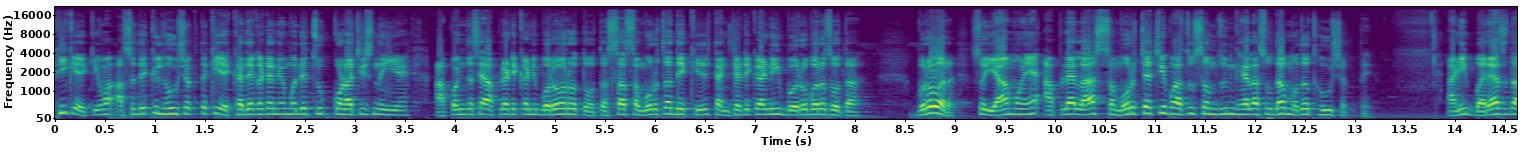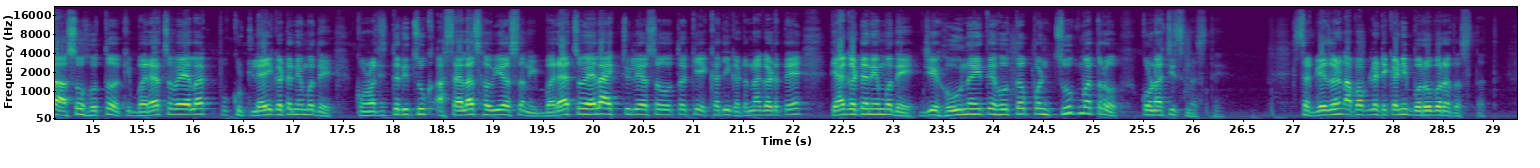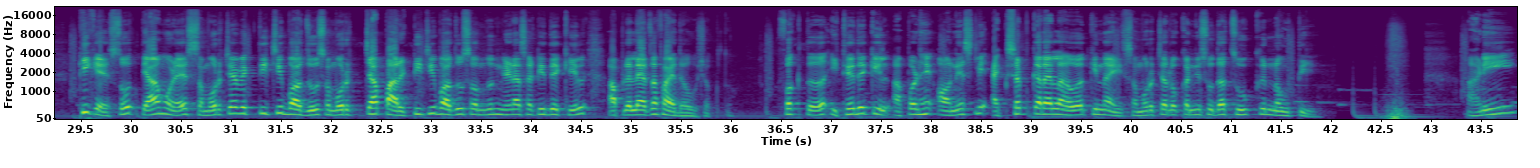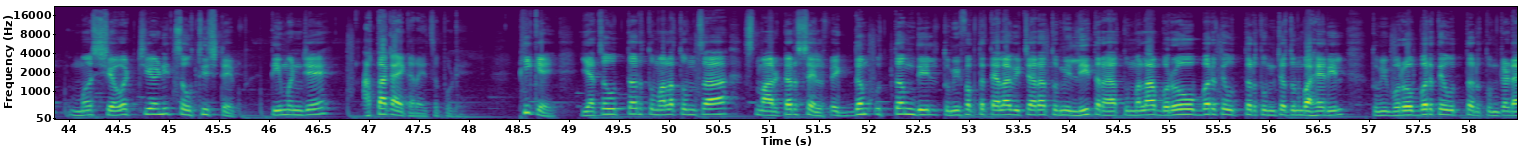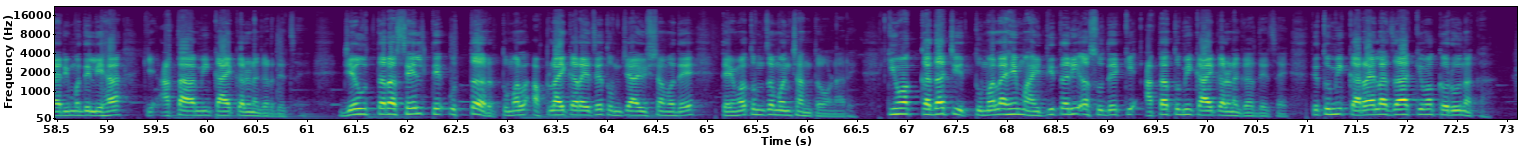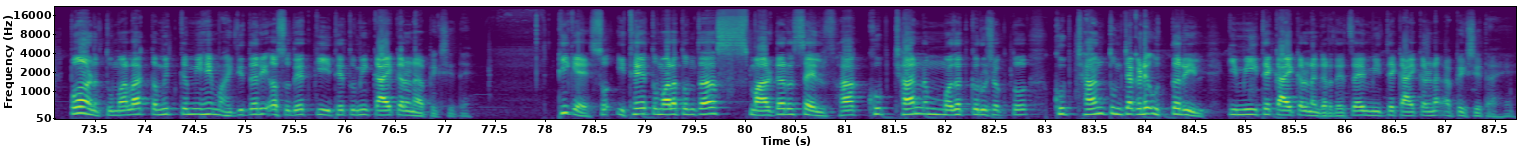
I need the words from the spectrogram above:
ठीक आहे? किंवा असं देखील होऊ शकतं की एखाद्या घटनेमध्ये चूक कोणाचीच नाही आहे. आपण जसे आपल्या ठिकाणी बरोबर होतो तसा समोरचा देखील त्यांच्या ठिकाणी बरोबरच होता. बरोबर? सो यामुळे आपल्याला समोरच्याची बाजू समजून घ्यायला सुद्धा मदत होऊ शकते. आणि बऱ्याचदा असं होतं की बऱ्याच वेळेला कुठल्याही घटनेमध्ये कोणाची तरी चूक असायलाच हवी असं नाही. बऱ्याच वेळेला ॲक्च्युली असं होतं की एखादी घटना घडते त्या घटनेमध्ये जे होऊ नये ते होतं पण चूक मात्र कोणाचीच नसते. सगळेजण आपापल्या ठिकाणी बरोबरच असतात. ठीक आहे सो त्यामुळे समोरच्या व्यक्तीची बाजू समोरच्या पार्टीची बाजू समजून घेण्यासाठी देखील आपल्याला याचा फायदा होऊ शकतो. फक्त इथे देखील आपण हे ऑनेस्टली ॲक्सेप्ट करायला हवं की नाही समोरच्या लोकांनी सुद्धा चूक नव्हती. आणि मग शेवटची आणि चौथी स्टेप ती म्हणजे आता काय करायचं पुढे? ठीक आहे याचं उत्तर तुम्हाला तुमचा स्मार्टर सेल्फ एकदम उत्तम देईल. तुम्ही फक्त त्याला विचारा तुम्ही लिहित राहा. तुम्हाला बरोबर ते उत्तर तुमच्यातून बाहेर येईल. तुम्ही बरोबर ते उत्तर तुमच्या डायरीमध्ये लिहा की आता मी काय करणं गरजेचं आहे. जे उत्तर असेल ते उत्तर तुम्हाला अप्लाय करायचं आहे तुमच्या आयुष्यामध्ये तेव्हा तुमचं मन शांत होणार आहे. किंवा कदाचित तुम्हाला हे माहिती तरी असू दे की आता तुम्ही काय करणं गरजेचं आहे. ते तुम्ही करायला जा किंवा करू नका. पण तुम्हाला कमीत कमी हे माहिती तरी असू देत की इथे तुम्ही काय करणं अपेक्षित आहे. ठीक आहे सो इथे तुम्हाला तुमचा स्मार्टर सेल्फ हा खूप छान मदत करू शकतो. खूप छान तुमच्याकडे उत्तर येईल की मी इथे काय करणं गरजेचं आहे मी इथे काय करणं अपेक्षित आहे.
